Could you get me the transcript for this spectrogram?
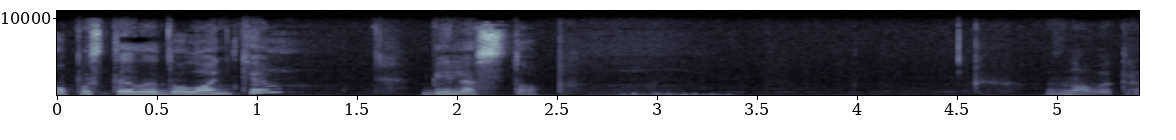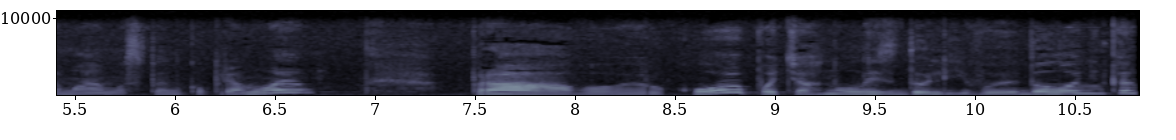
Опустили долоньки біля стоп. Знову тримаємо спинку прямою. Правою рукою потягнулись до лівої долоньки.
